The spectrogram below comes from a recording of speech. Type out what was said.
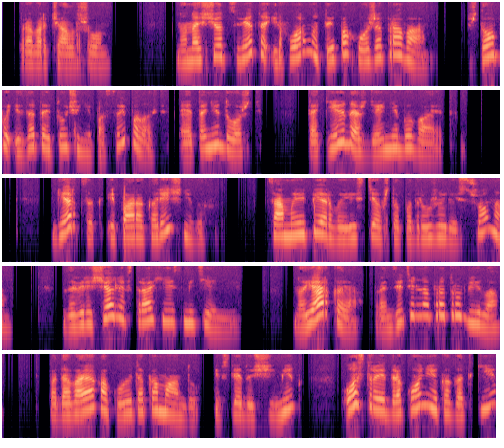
— проворчал Шон. «Но насчет цвета и формы ты, похоже, права. Чтобы из этой тучи не посыпалось, это не дождь. Таких дождей не бывает». Герцог и пара коричневых, самые первые из тех, что подружились с Шоном, заверещали в страхе и смятении. Но яркая пронзительно протрубила, подавая какую-то команду, и в следующий миг острые драконьи коготки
